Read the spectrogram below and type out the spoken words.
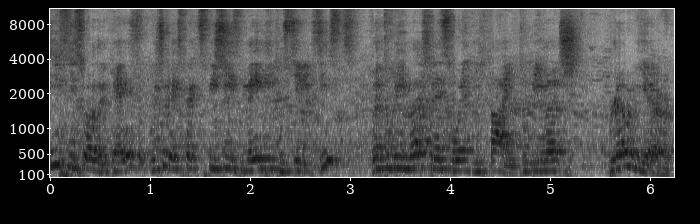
If this were the case, we should expect species maybe to still exist, but to be much less well defined, to be much blurrier,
